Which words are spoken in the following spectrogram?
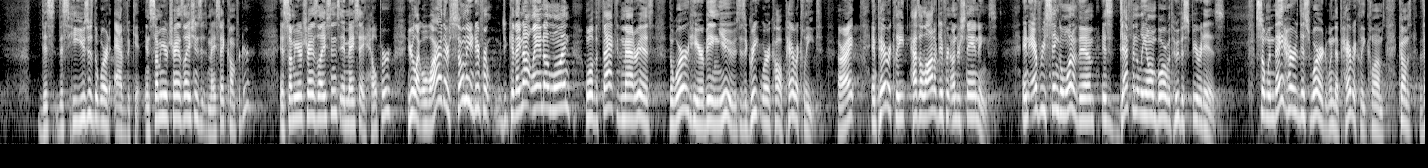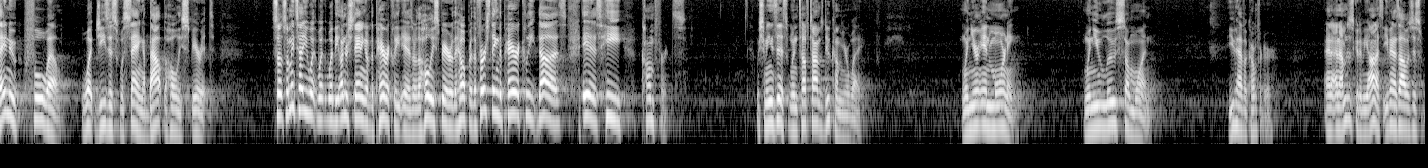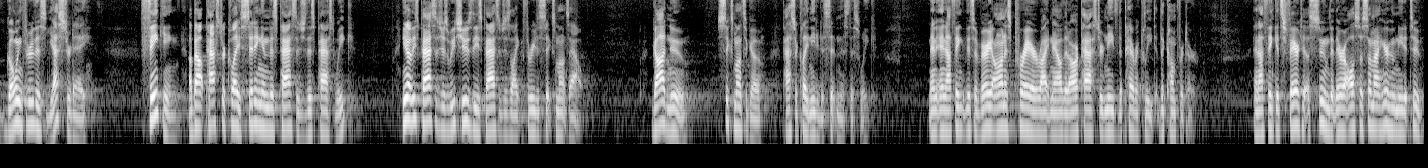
this, this, he uses the word advocate. In some of your translations, it may say comforter. In some of your translations, it may say helper. You're like, well, why are there so many different? Can they not land on one? Well, the fact of the matter is, the word here being used is a Greek word called paraclete. All right? And paraclete has a lot of different understandings. And every single one of them is definitely on board with who the Spirit is. So when they heard this word, when the paraclete comes, comes they knew full well what Jesus was saying about the Holy Spirit. So, so let me tell you what, what, what, the understanding of the paraclete is, or the Holy Spirit, or the helper. The first thing the paraclete does is he comforts, which means this when tough times do come your way, when you're in mourning, when you lose someone, you have a comforter. And, and I'm just going to be honest, even as I was just going through this yesterday, thinking about Pastor Clay sitting in this passage this past week. You know, these passages, we choose these passages like three to six months out. God knew six months ago Pastor Clay needed to sit in this this week. And, and I think it's a very honest prayer right now that our pastor needs the paraclete, the comforter. And I think it's fair to assume that there are also some out here who need it too.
